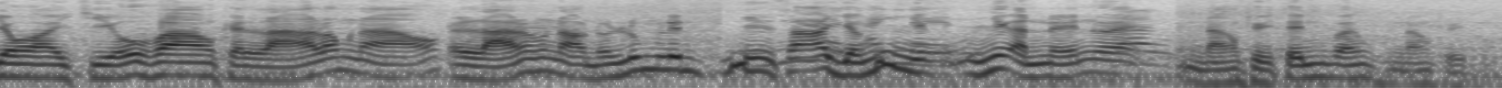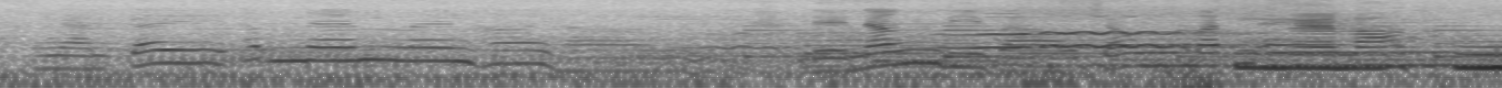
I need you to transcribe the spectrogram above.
dòi chiếu vào cái lá long não cái lá long não nó lung linh. Nhìn xa như những như ảnh nến vậy vâng. nắng thủy tinh vâng nắng thủy tinh. Ngàn cây thắp nến lên hai hàng. Để nắng đi nghe lá thu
